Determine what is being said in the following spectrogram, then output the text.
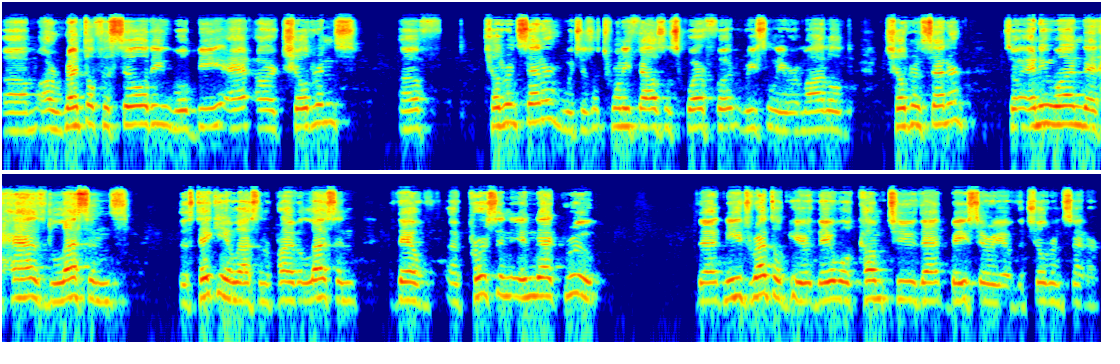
Um, our rental facility will be at our children's uh, children's center, which is a 20,000 square foot recently remodeled children's center. So anyone that has lessons, that's taking a lesson, a private lesson, they have a person in that group that needs rental gear, they will come to that base area of the Children's Center.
